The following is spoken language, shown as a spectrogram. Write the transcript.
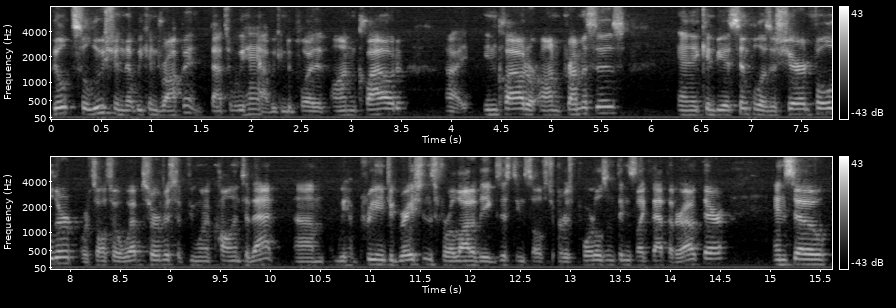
built solution that we can drop in. That's what we have. We can deploy it on cloud, uh, in cloud, or on premises. And it can be as simple as a shared folder, or it's also a web service if you want to call into that. Um, we have pre integrations for a lot of the existing self service portals and things like that that are out there. And so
